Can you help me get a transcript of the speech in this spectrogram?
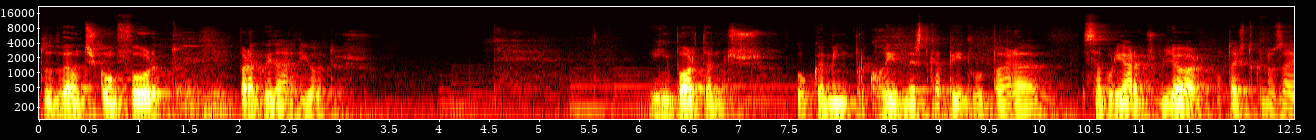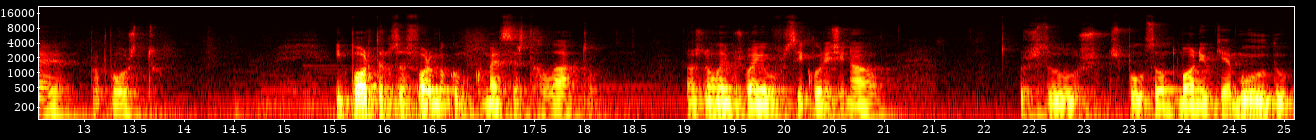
tudo é um desconforto para cuidar de outros. E importa-nos o caminho percorrido neste capítulo para saborearmos melhor o texto que nos é proposto. Importa-nos a forma como começa este relato. Nós não lemos bem o versículo original. Jesus expulsa um demónio que é mudo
